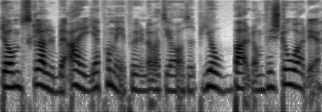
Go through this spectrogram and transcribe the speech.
De skulle aldrig bli arga på mig på grund av att jag typ jobbar, de förstår det.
